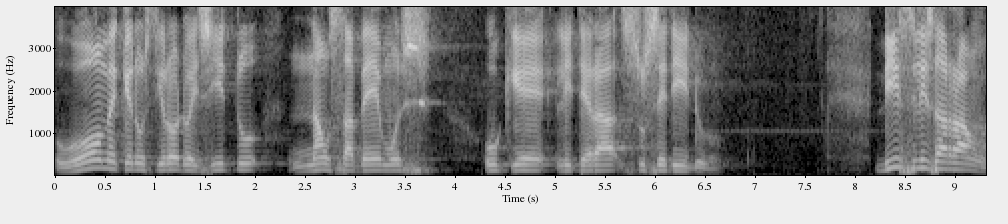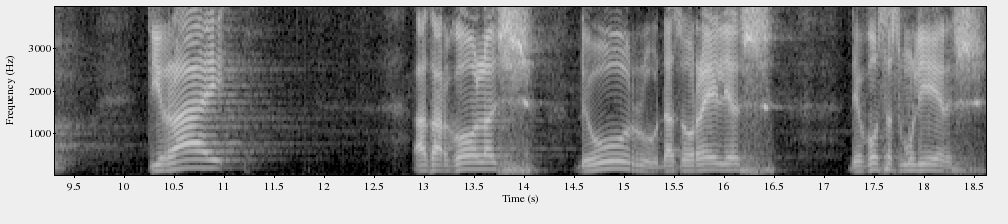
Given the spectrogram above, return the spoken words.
o homem que nos tirou do Egito, não sabemos o que lhe terá sucedido. Disse-lhes Arão: Tirai as argolas de ouro das orelhas de vossas mulheres,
